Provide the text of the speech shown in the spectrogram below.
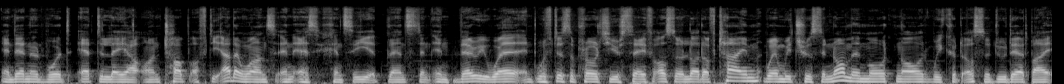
and then it would add the layer on top of the other ones. And as you can see, it blends them in very well. And with this approach, you save also a lot of time. When we choose the normal mode now, we could also do that by,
